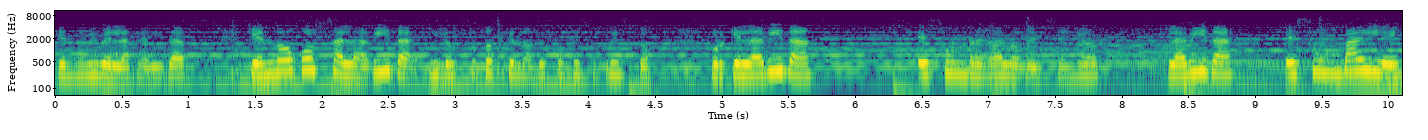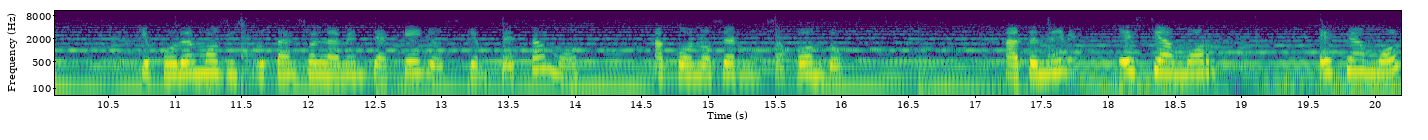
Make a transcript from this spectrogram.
que no vive la realidad, que no goza la vida y los frutos que nos dejó Jesucristo, porque la vida es un regalo del Señor, la vida es un baile que podemos disfrutar solamente aquellos que empezamos a conocernos a fondo, a tener ese amor, ese amor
